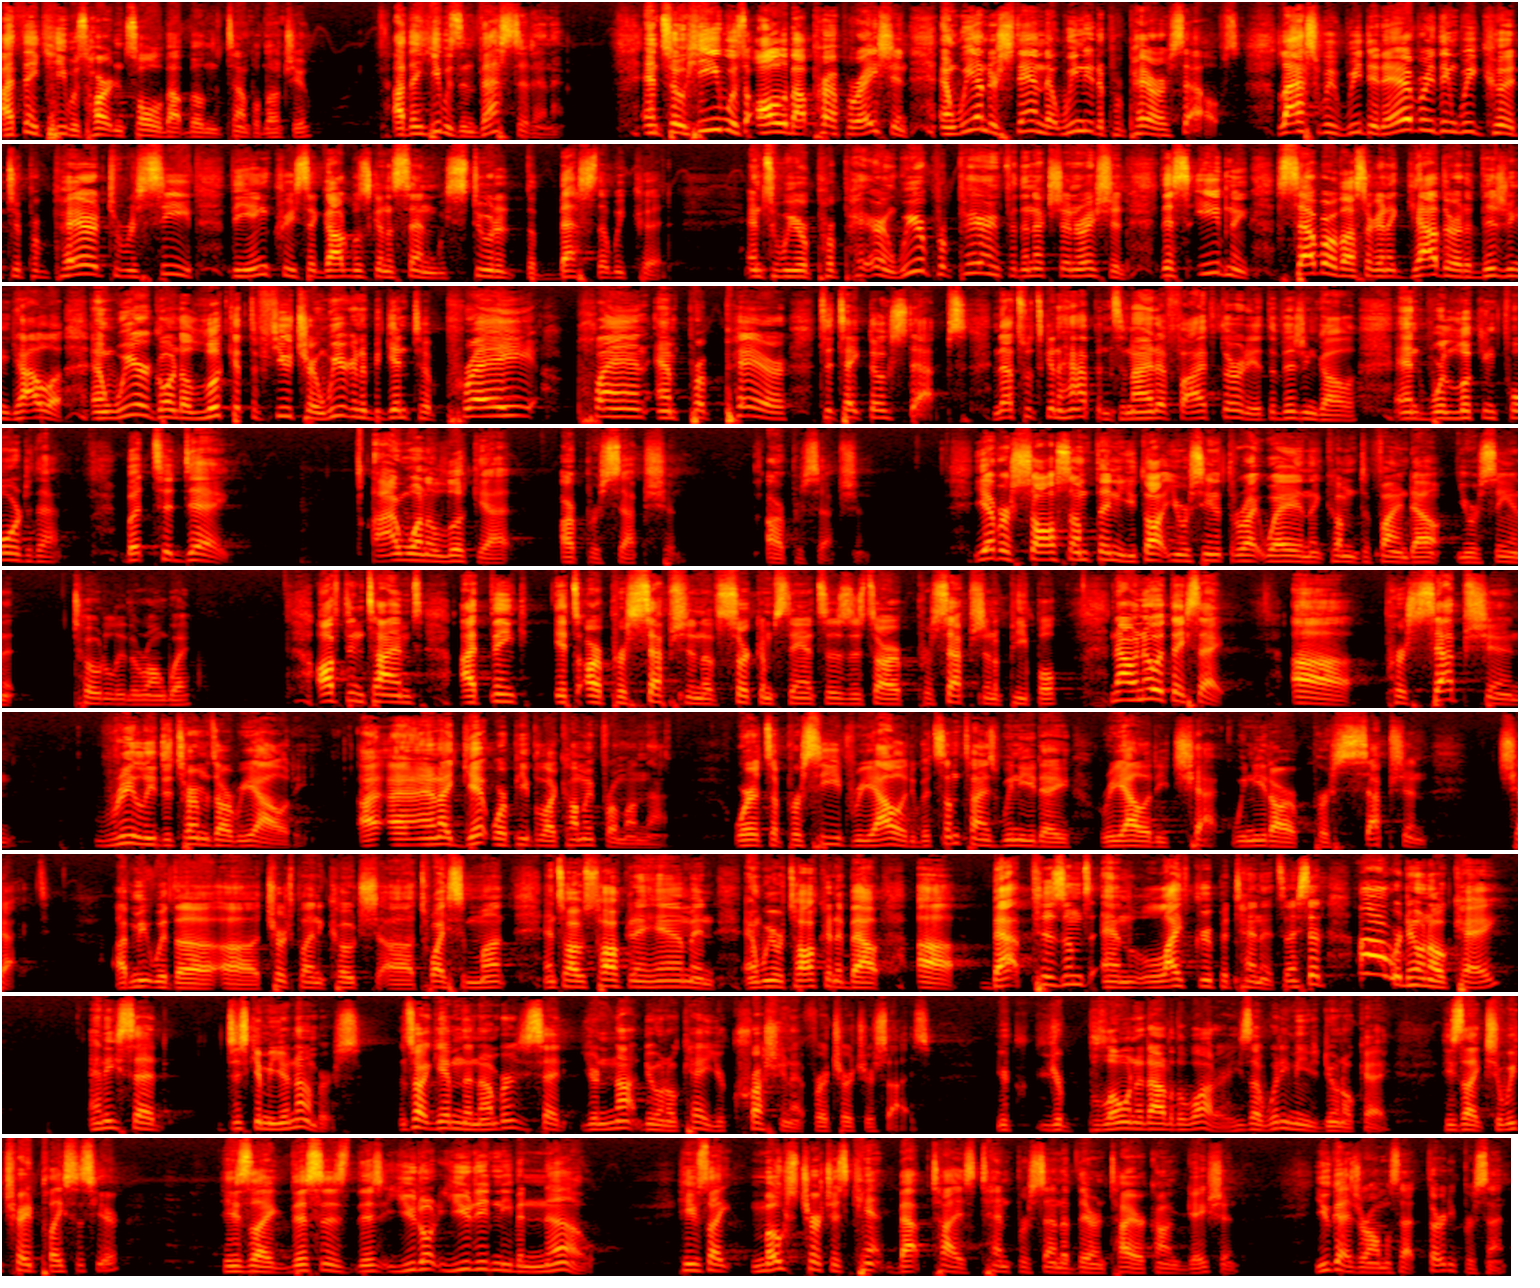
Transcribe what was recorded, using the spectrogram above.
I think he was heart and soul about building the temple, don't you? I think he was invested in it. And so he was all about preparation. And we understand that we need to prepare ourselves. Last week, we did everything we could to prepare to receive the increase that God was going to send. We stewarded the best that we could. And so we were preparing. We were preparing for the next generation. This evening, several of us are going to gather at a vision gala, and we are going to look at the future, and we are going to begin to pray, plan, and prepare to take those steps. And that's what's going to happen tonight at 5:30 at the vision gala, and we're looking forward to that. But today, I want to look at our perception. Our perception. You ever saw something, you thought you were seeing it the right way, and then come to find out you were seeing it totally the wrong way? Oftentimes, I think it's our perception of circumstances, it's our perception of people. Now, I know what they say uh, perception really determines our reality. I, and I get where people are coming from on that, where it's a perceived reality, but sometimes we need a reality check. We need our perception checked. I meet with a, a church planting coach uh, twice a month. And so I was talking to him, and, and we were talking about uh, baptisms and life group attendance. And I said, Oh, we're doing okay. And he said, Just give me your numbers. And so I gave him the numbers. He said, You're not doing okay. You're crushing it for a church your size. You're, you're blowing it out of the water. He's like, What do you mean you're doing okay? He's like, Should we trade places here? He's like, This is this, you don't you didn't even know. He was like, Most churches can't baptize 10% of their entire congregation. You guys are almost at 30%.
